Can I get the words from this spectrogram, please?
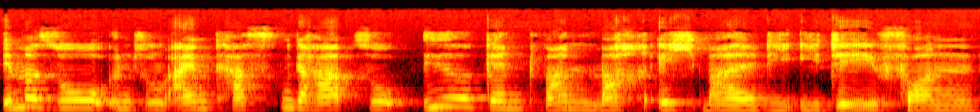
immer so in so einem Kasten gehabt, so irgendwann mache ich mal die Idee von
